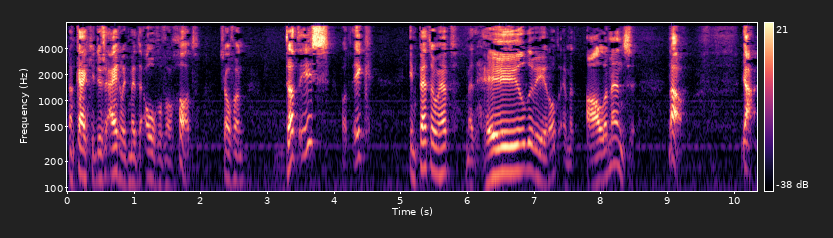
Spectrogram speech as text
dan kijk je dus eigenlijk met de ogen van God. Zo van, dat is wat ik in petto heb met heel de wereld en met alle mensen. Nou, ja,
